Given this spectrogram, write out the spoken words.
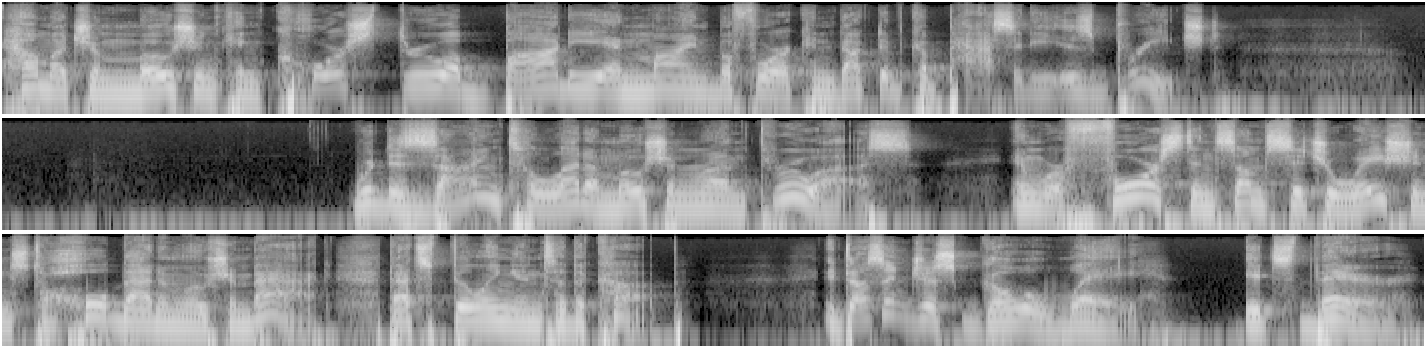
how much emotion can course through a body and mind before a conductive capacity is breached. We're designed to let emotion run through us and we're forced in some situations to hold that emotion back. That's filling into the cup. It doesn't just go away, it's there,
